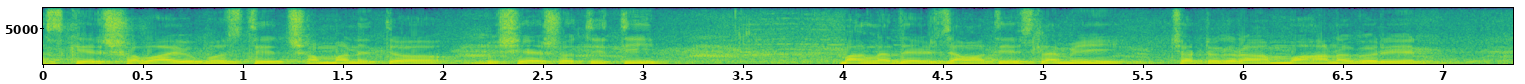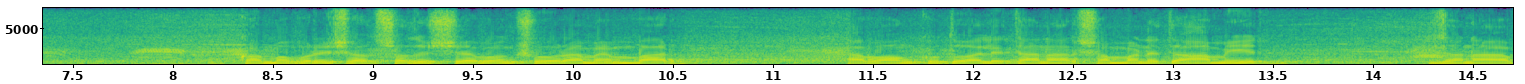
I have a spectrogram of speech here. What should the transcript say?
আজকের সবাই উপস্থিত সম্মানিত বিশেষ অতিথি, বাংলাদেশ জামাতি ইসলামী, চট্টগ্রাম মহানগরীর কর্মপরিষদ সদস্য এবং সৌরা মেম্বার এবং কুতুয়ালি থানার সম্মানিত আমির জনাব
